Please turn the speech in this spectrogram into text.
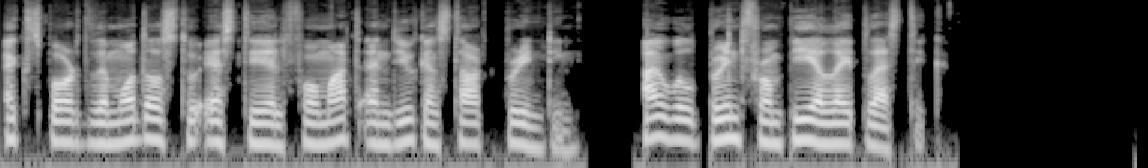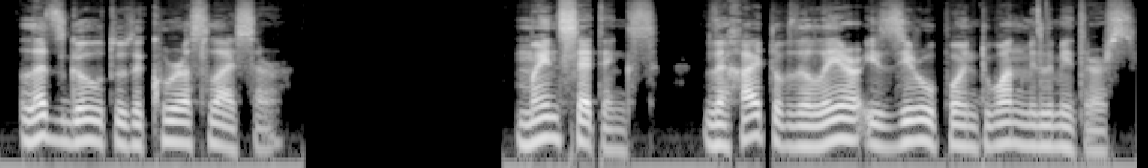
Export the models to STL format and you can start printing. I will print from PLA plastic. Let's go to the Cura slicer. Main settings. The height of the layer is 0.1 mm.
